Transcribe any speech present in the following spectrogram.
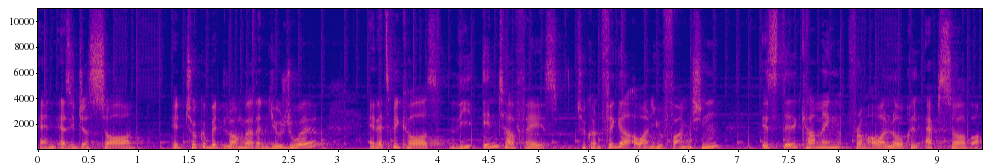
And as you just saw, it took a bit longer than usual. And that's because the interface to configure our new function is still coming from our local app server.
